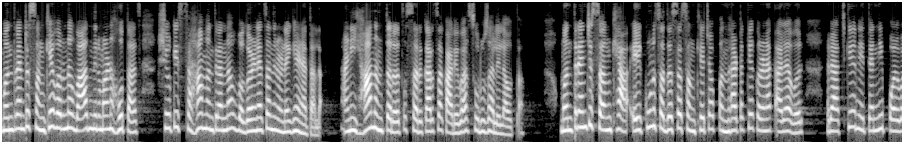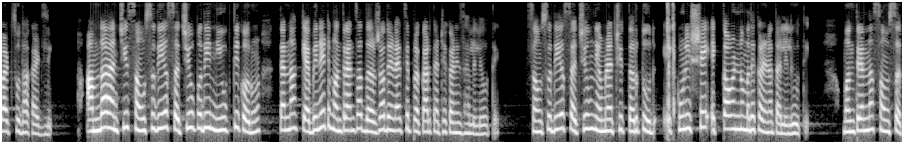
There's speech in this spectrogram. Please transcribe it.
मंत्र्यांच्या संख्येवरनं वाद निर्माण होताच शेवटी सहा मंत्र्यांना वगळण्याचा निर्णय घेण्यात आला आणि ह्यानंतरच सरकारचा कार्यभार सुरू झालेला होता. मंत्र्यांची संख्या एकूण सदस्य संख्येच्या पंधरा टक्के करण्यात आल्यावर राजकीय नेत्यांनी पळवाट सुद्धा काढली. आमदारांची संसदीय सचिवपदी नियुक्ती करून त्यांना कॅबिनेट मंत्र्यांचा दर्जा देण्याचे प्रकार त्या ठिकाणी झालेले होते. संसदीय सचिव नेमण्याची तरतूद एकोणीसशे एक्कावन्नमध्ये करण्यात आलेली होती. मंत्र्यांना संसद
